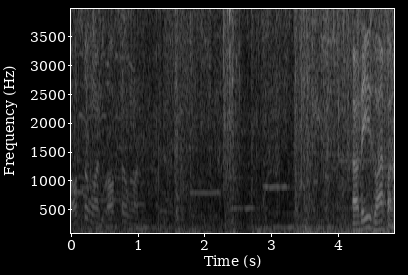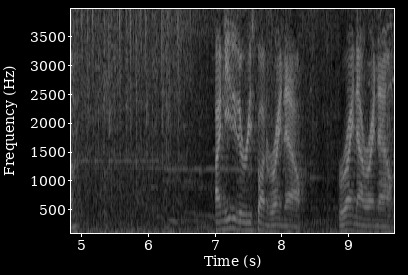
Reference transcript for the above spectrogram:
Also one, also one. Oh, they use lamp on him. I need you to respawn right now. Right now, right now.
